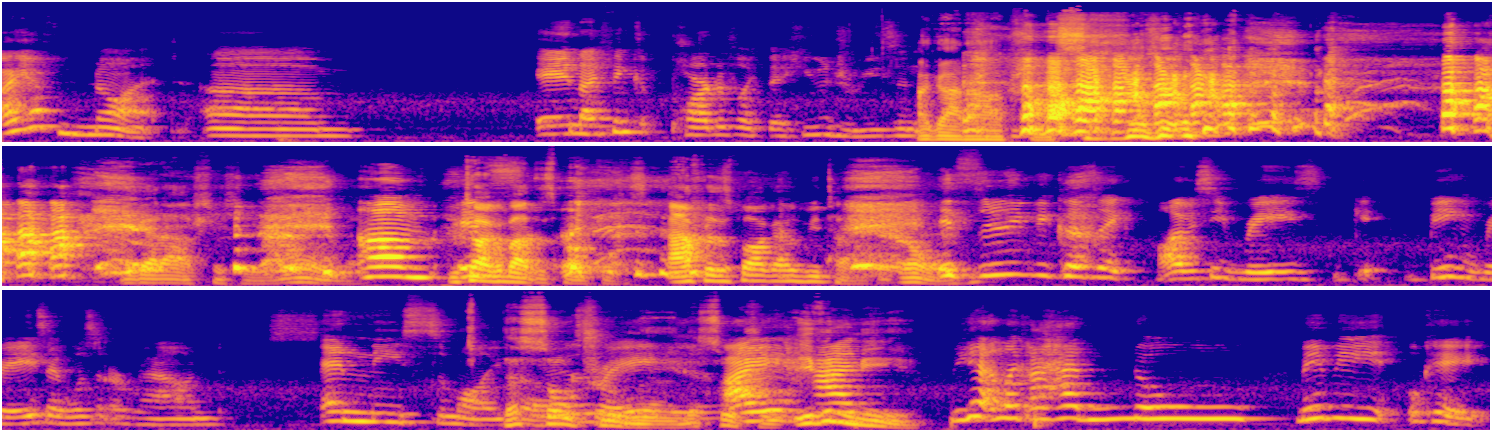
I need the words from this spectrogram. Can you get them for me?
I have not. Um, and I think part of like the huge reason I got options. I got options for you. Don't worry about it. um, We talk about this podcast. After this podcast, we talk. It's really because like obviously raised being raised, I wasn't around any Somali. That's so true, right? man. That's so I true. Even had- me. Yeah, like I had no maybe okay.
